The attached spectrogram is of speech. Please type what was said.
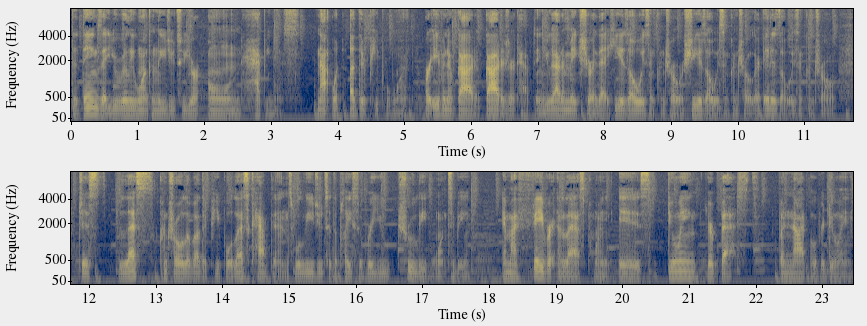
The things that you really want can lead you to your own happiness not what other people want. Or even if God, if God is your captain, you got to make sure that He is always in control, or she is always in control, or it is always in control. Just less control of other people, less captains will lead you to the place of where you truly want to be. And my favorite and last point is doing your best but not overdoing.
